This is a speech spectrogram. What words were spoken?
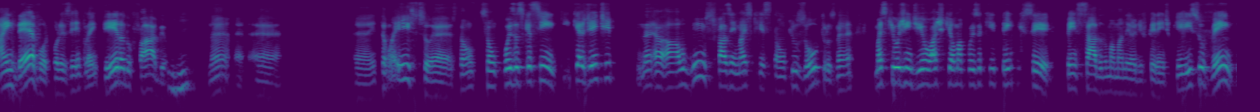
A Endeavor, por exemplo, é inteira do Fábio, uhum. né? É, é, é, então é isso, é, são, são coisas que assim que, que a gente né? Alguns fazem mais questão que os outros, né? Mas que hoje em dia eu acho que é uma coisa que tem que ser pensado de uma maneira diferente, porque isso vem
